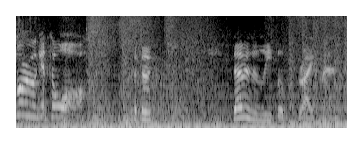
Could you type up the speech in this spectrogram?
Mario gets a wall! that was a lethal strike, man.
